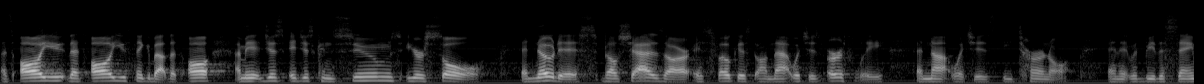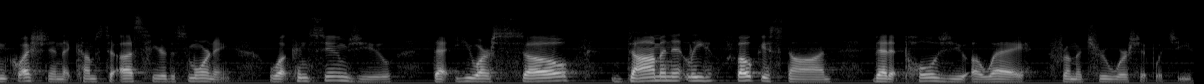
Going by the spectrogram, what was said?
That's all you that's all you think about. That's all I mean it just it just consumes your soul. And notice Belshazzar is focused on that which is earthly and not which is eternal. And it would be the same question that comes to us here this morning. What consumes you that you are so dominantly focused on that it pulls you away from a true worship with Jesus?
